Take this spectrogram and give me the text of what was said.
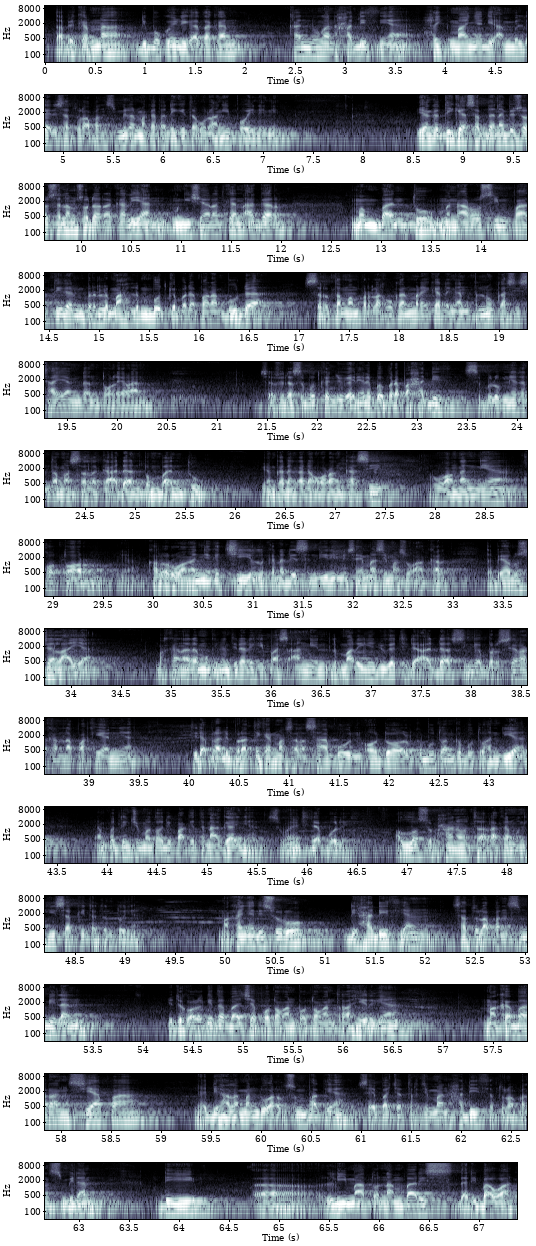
tapi karena di buku ini dikatakan kandungan hadisnya, hikmahnya diambil dari 189 maka tadi kita ulangi poin ini. Yang ketiga sabda Nabi SAW saudara kalian mengisyaratkan agar membantu menaruh simpati dan berlemah lembut kepada para budak serta memperlakukan mereka dengan penuh kasih sayang dan toleran. Saya sudah sebutkan juga ini ada beberapa hadis sebelumnya tentang masalah keadaan pembantu yang kadang-kadang orang kasih ruangannya kotor. Ya. Kalau ruangannya kecil karena dia sendiri misalnya masih masuk akal, tapi harusnya layak. Bahkan ada mungkin yang tidak ada kipas angin, lemarinya juga tidak ada sehingga berserakanlah pakaiannya. Tidak pernah diperhatikan masalah sabun, odol, kebutuhan-kebutuhan dia. Yang penting cuma tahu dipakai tenaganya. Semuanya tidak boleh. Allah Subhanahu wa taala akan menghisap kita tentunya. Makanya disuruh di hadis yang 189 itu kalau kita baca potongan-potongan terakhirnya maka barang siapa ya di halaman 204 ya saya baca terjemahan hadis 189 di uh, eh, 5 atau 6 baris dari bawah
